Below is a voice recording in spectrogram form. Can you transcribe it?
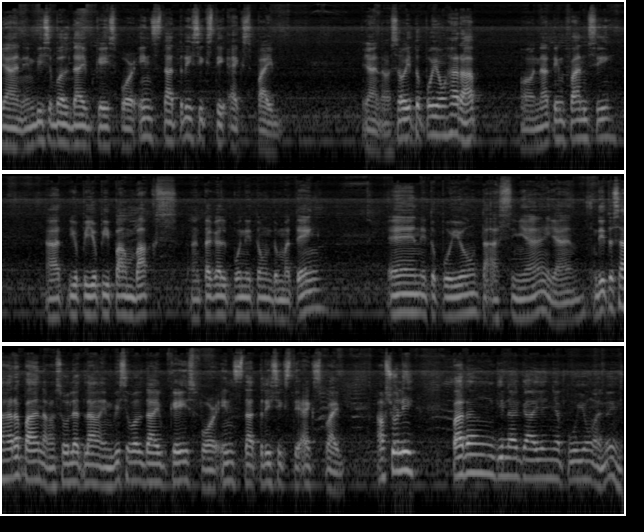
Yan, invisible dive case for Insta360 X5. Yan, oh. So, ito po yung harap. Oh, nothing fancy. At yupi-yupi pa ang box. Ang tagal po nitong dumating. And ito po yung taas niya. Yan. Dito sa harapan, nakasulat lang Invisible Dive Case for Insta360 X5. Actually, parang ginagaya niya po yung ano eh,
